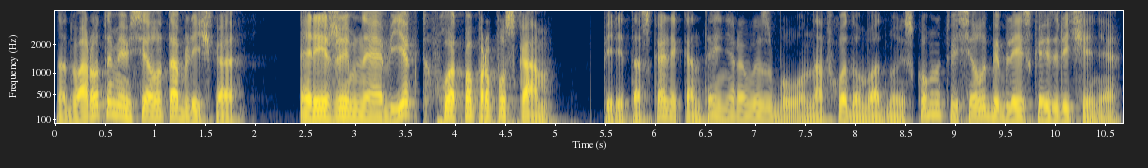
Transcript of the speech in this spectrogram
Над воротами висела табличка «Режимный объект. Вход по пропускам». Перетаскали контейнеры в избу. Над входом в одну из комнат висело библейское изречение.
